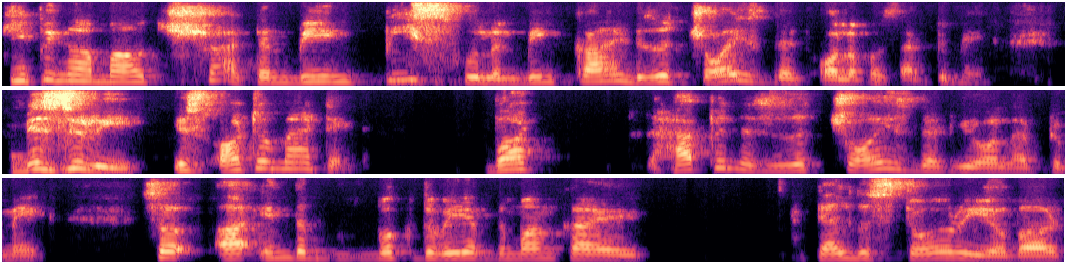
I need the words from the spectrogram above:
keeping our mouth shut and being peaceful and being kind is a choice that all of us have to make. Misery is automatic, but happiness is a choice that we all have to make. So, uh, in the book, The Way of the Monk, I tell the story about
